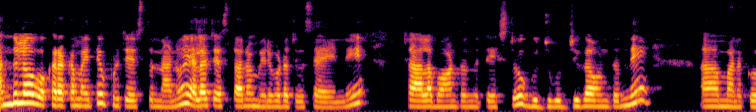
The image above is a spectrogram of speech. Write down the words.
అందులో ఒక రకం అయితే ఇప్పుడు చేస్తున్నాను. ఎలా చేస్తానో మీరు కూడా చూసేయండి. చాలా బాగుంటుంది టేస్ట్. గుజ్జు గుజ్జుగా ఉంటుంది. మనకు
